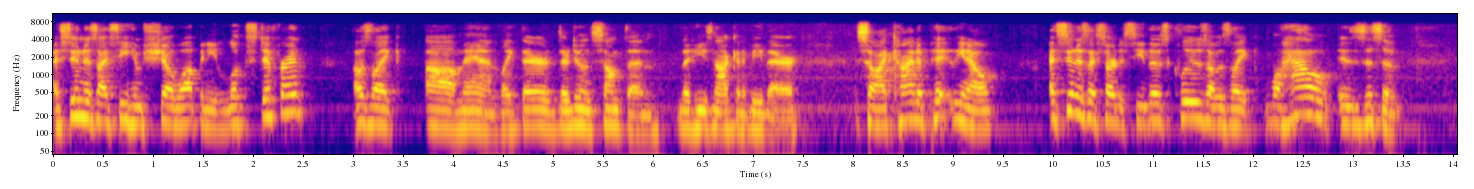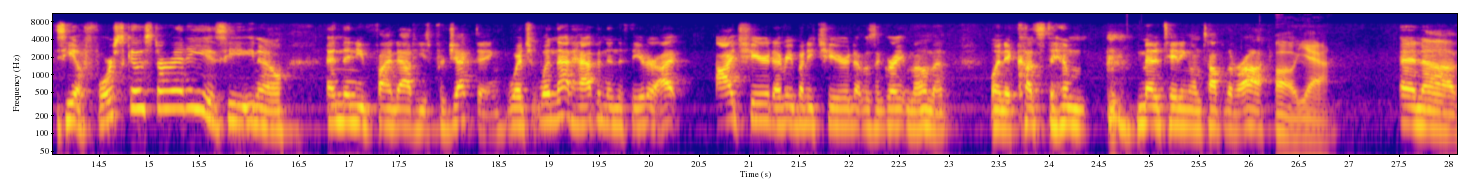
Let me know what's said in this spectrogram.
as soon as I see him show up and he looks different, I was like, "Oh man, like they're they're doing something that he's not going to be there." So I kind of you know, as soon as I started to see those clues, I was like, well, how is this a? Is he a force ghost already? Is he, you know? And then you find out he's projecting. Which when that happened in the theater, I I cheered. Everybody cheered. That was a great moment when it cuts to him meditating on top of the rock. Oh yeah, And uh,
